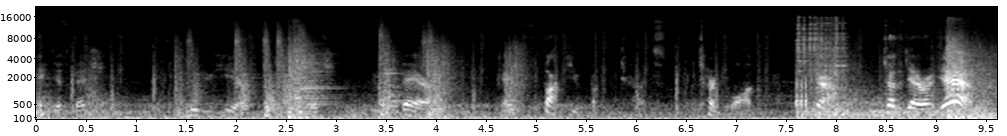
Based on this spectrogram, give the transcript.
Take this bitch. Move you here. Bitch. Move you there. Okay, fuck you, fucking turrets. Turn you on. Yeah. Turn the generator. Yeah!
